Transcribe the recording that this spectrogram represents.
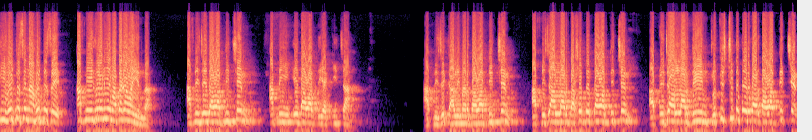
কি হইতেছে না হইতেছে আপনি এগুলো নিয়ে মাথা কামাইয়েন না। আপনি যে দাওয়াত দিচ্ছেন, আপনি এ দাওয়াত দিয়া কি চান? আপনি যে কালিমার দাওয়াত দিচ্ছেন, আপনি যে আল্লাহর দাসত্বের দাওয়াত দিচ্ছেন, আপনি যে আল্লাহর দিন প্রতিষ্ঠিত করবার দাওয়াত দিচ্ছেন,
